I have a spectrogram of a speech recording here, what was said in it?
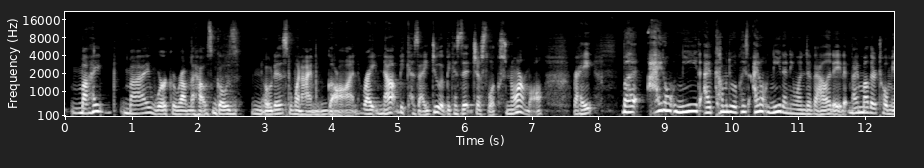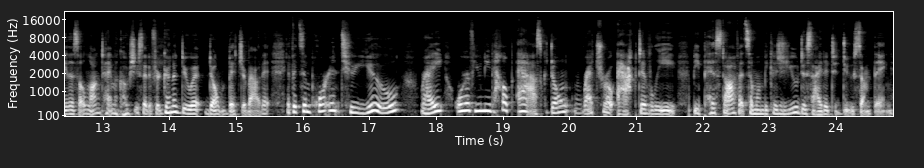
my my work around the house goes noticed when I'm gone, right? Not because I do it because it just looks normal, right? But I don't need, I've come to a place, I don't need anyone to validate it. My mother told me this a long time ago. She said, if you're going to do it, don't bitch about it. If it's important to you, right? Or if you need help, ask. Don't retroactively be pissed off at someone because you decided to do something,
